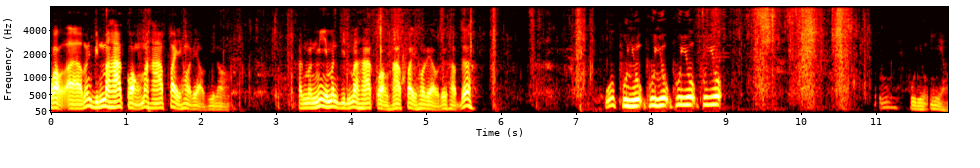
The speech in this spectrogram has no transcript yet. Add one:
กล่องอ่ามันบินมาหากล่องมาหาไฟเฮาแล้วพี่น้องคันมันมีมันบินมาหากล่องหาไฟเฮาแล้วด้วยครับเด้อผู้ยุผู้ยุผู้ยุผู้ยุผู้ยุเอียง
